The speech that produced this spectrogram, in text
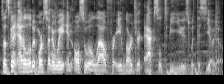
So that's going to add a little bit more center weight and also allow for a larger axle to be used with this yo-yo.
